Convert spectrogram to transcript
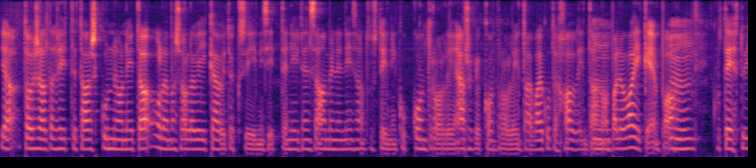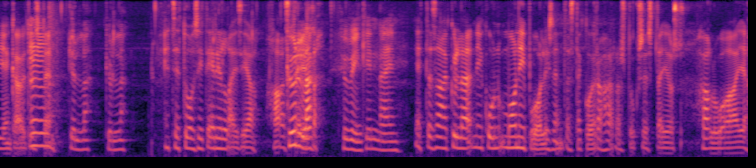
Ja toisaalta sitten taas, kun ne on niitä olemassa olevia käytöksiä, niin sitten niiden saaminen niin sanotusti niin kuin kontrolliin, ärsykekontrolliin tai vaikutehallintaan mm. on paljon vaikeampaa mm. kuin tehtyjen käytösten. Mm. Kyllä, kyllä. Että se tuo sitten erilaisia haasteita. Kyllä, hyvinkin näin. Että saa kyllä niin kuin monipuolisen tästä koiraharrastuksesta, jos haluaa ja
